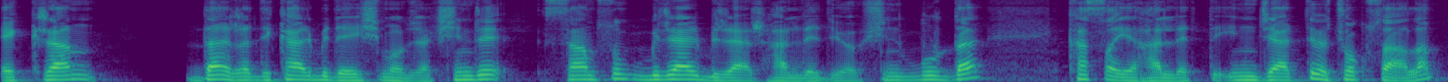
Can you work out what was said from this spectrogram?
ekranda radikal bir değişim olacak. Şimdi Samsung birer birer hallediyor. Şimdi burada kasayı halletti, inceltti ve çok sağlam.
